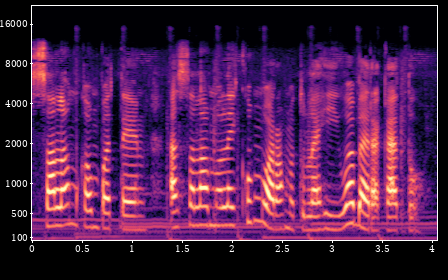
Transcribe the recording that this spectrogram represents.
Salam kompeten. Assalamualaikum warahmatullahi wabarakatuh.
